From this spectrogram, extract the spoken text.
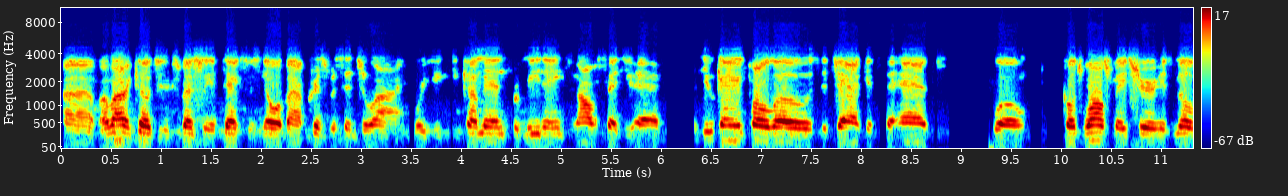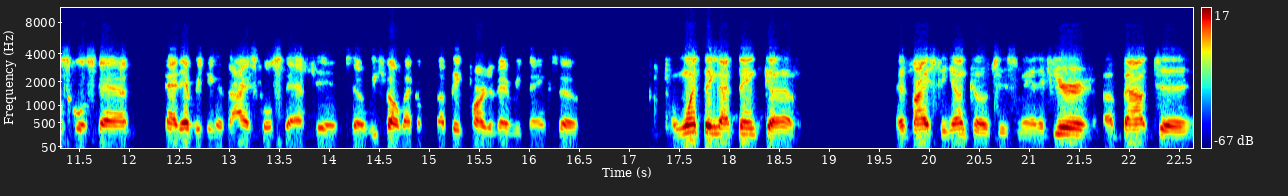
uh, a lot of coaches, especially in Texas, know about Christmas in July, where you, you come in for meetings and all of a sudden you have new game polos, the jackets, the hats. Well, Coach Walsh made sure his middle school staff had everything that the high school staff did. So we felt like a, a big part of everything. So one thing I think uh, advice to young coaches, man, if you're about to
